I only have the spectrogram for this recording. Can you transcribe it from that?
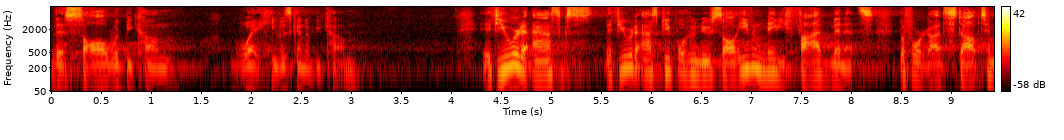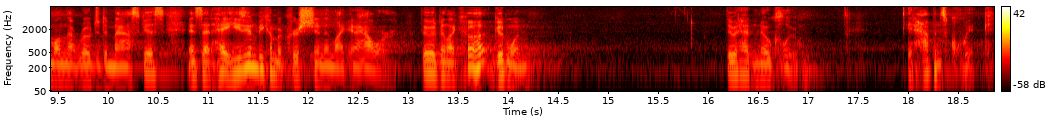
that Saul would become what he was going to become. If you were to ask, if you were to ask people who knew Saul, even maybe five minutes before God stopped him on that road to Damascus and said, "Hey, he's going to become a Christian in like an hour," they would have been like, "Good one." They would have had no clue. It happens quick,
